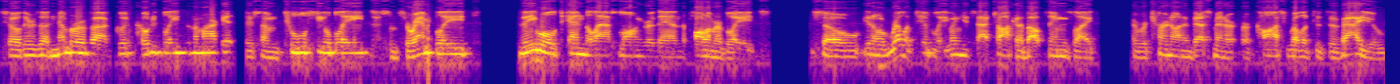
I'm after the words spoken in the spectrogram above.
So there's a number of uh, good coated blades in the market. There's some tool steel blades, there's some ceramic blades. They will tend to last longer than the polymer blades. So, you know, relatively, when you start talking about things like a return on investment or, or cost relative to value,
